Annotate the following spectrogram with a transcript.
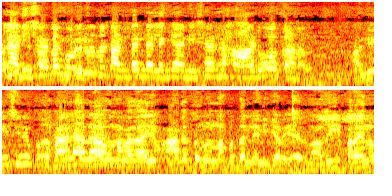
അല്ല അനീഷേട്ടൻ കൊടുക്കുന്ന കണ്ടന്റ് അല്ലെങ്കിൽ അനീഷേട്ടന്റെ ഹാർഡ് വർക്ക് ആണ് അത് അനീഷിന് ഫാൻസ് ഉണ്ടാവും എന്നുള്ള കാര്യം അകത്ത് നിന്നപ്പോ തന്നെ എനിക്കറിയായിരുന്നു. അത് ഈ പറയുന്ന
